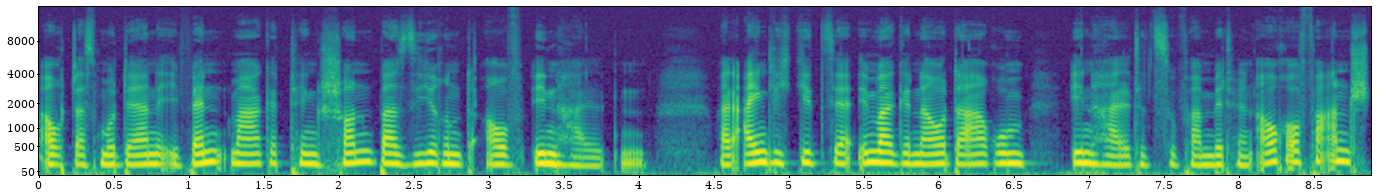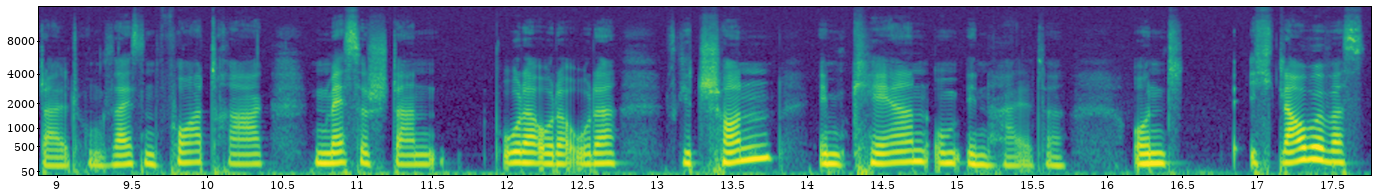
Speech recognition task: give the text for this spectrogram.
auch das moderne Event-Marketing schon basierend auf Inhalten. Weil eigentlich geht es ja immer genau darum, Inhalte zu vermitteln, auch auf Veranstaltungen, sei es ein Vortrag, ein Messestand oder, oder, oder. Es geht schon im Kern um Inhalte. Und ich glaube, was,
